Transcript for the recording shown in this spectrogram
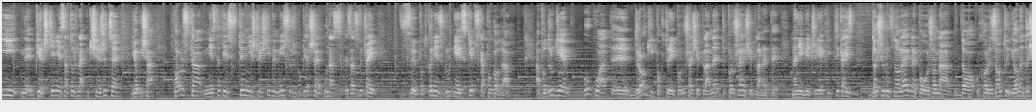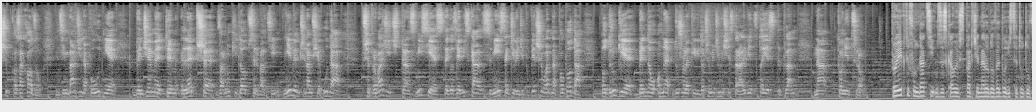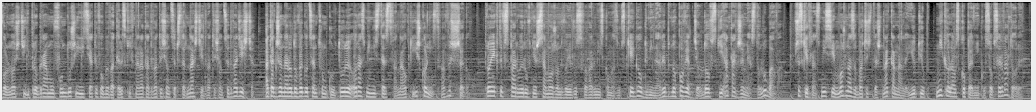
i pierścienie Saturna i księżyce Jowisza. Polska niestety jest w tym nieszczęśliwym miejscu, że po pierwsze u nas zazwyczaj w, pod koniec grudnia jest kiepska pogoda, a po drugie układ y, drogi, po której porusza się planet, poruszają się planety na niebie, czyli ekliptyka jest dość równolegle położona do horyzontu i one dość szybko zachodzą. Więc im bardziej na południe będziemy, tym lepsze warunki do obserwacji. Nie wiem, czy nam się uda przeprowadzić transmisję z tego zjawiska z miejsca, gdzie będzie po pierwsze ładna pogoda, po drugie będą one dużo lepiej widoczne. Będziemy się starali, więc to jest plan na koniec roku. Projekty fundacji uzyskały wsparcie Narodowego Instytutu Wolności i programu Fundusz Inicjatyw Obywatelskich na lata 2014-2020, a także Narodowego Centrum Kultury oraz Ministerstwa Nauki i Szkolnictwa Wyższego. Projekty wsparły również samorząd województwa warmińsko-mazurskiego, gmina Rybno, powiat działdowski, a także miasto Lubawa. Wszystkie transmisje można zobaczyć też na kanale YouTube Nikolaus Kopernikus Obserwatory.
